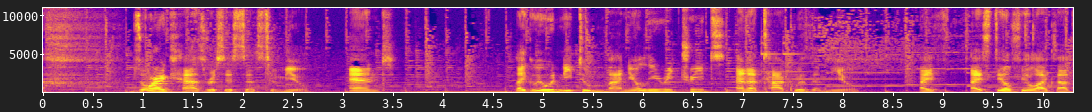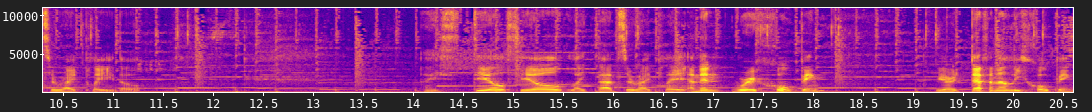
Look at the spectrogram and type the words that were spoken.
Zoroark has resistance to Mew. And like we would need to manually retreat and attack with the Mew. I I still feel like that's the right play though. I still feel like that's the right play. And then we're hoping, we are definitely hoping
